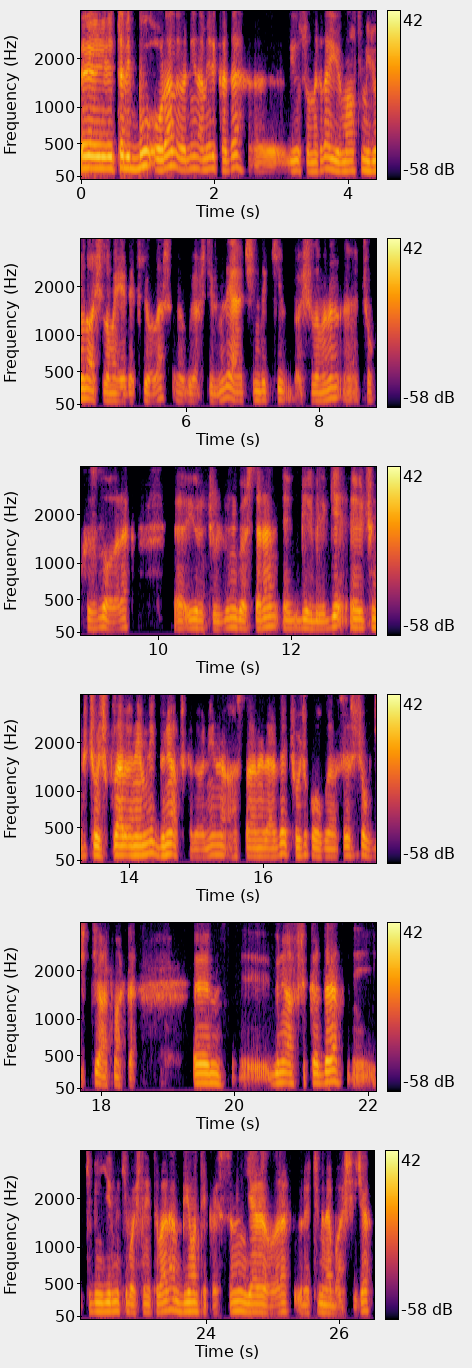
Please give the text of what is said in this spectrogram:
E, tabii bu oran örneğin Amerika'da e, yıl sonuna kadar 26 milyonu aşılamayı hedefliyorlar e, bu yaş diliminde. Yani Çin'deki aşılamanın e, çok hızlı olarak e, yürütüldüğünü gösteren e, bir bilgi. E, çünkü çocuklar önemli. Güney Afrika'da örneğin hastanelerde çocuk olguların sayısı çok ciddi artmakta. E, e, Güney Afrika'da e, 2022 başına itibaren Biontech aşısının yerel olarak üretimine başlayacak.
